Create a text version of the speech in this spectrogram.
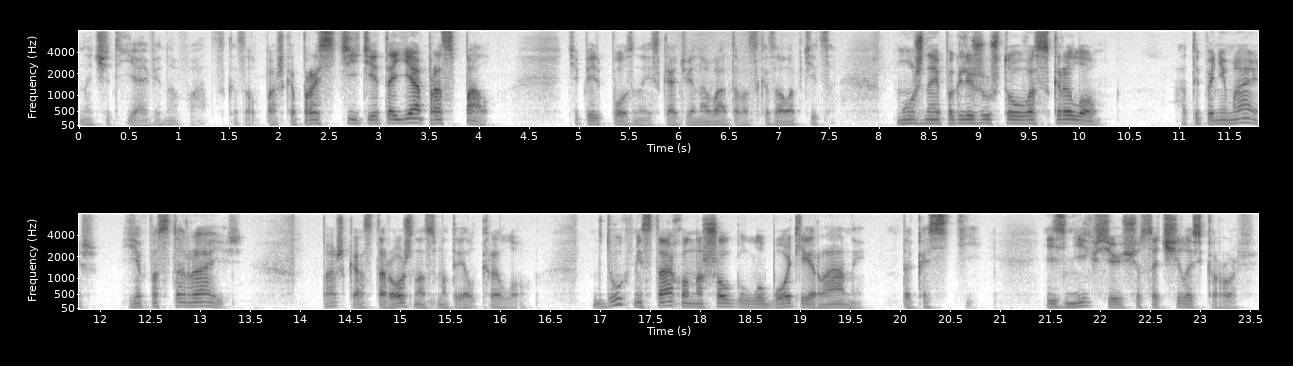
Значит, я виноват, сказал Пашка. Простите, это я проспал. Теперь поздно искать виноватого, сказала птица. Можно я погляжу, что у вас с крылом? А ты понимаешь? Я постараюсь. Пашка осторожно осмотрел крыло. В двух местах он нашел глубокие раны до кости. Из них все еще сочилась кровь.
